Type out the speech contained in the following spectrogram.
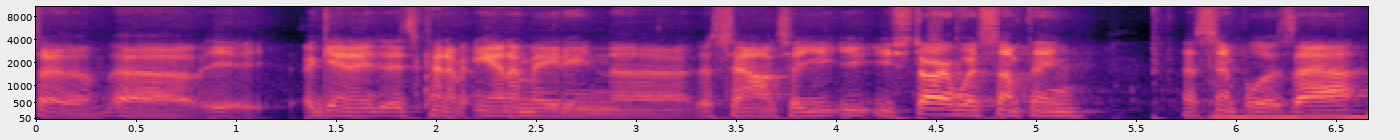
So uh, it, again, it, it's kind of animating uh, the sound. So you, you start with something as simple as that,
